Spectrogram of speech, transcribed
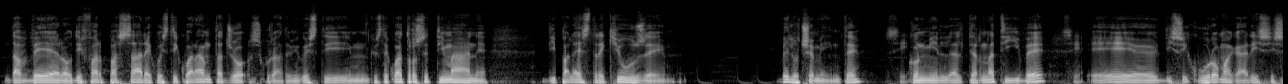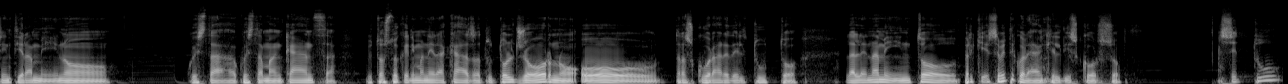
davvero di far passare questi 40 giorni, scusatemi, questi, queste 4 settimane di palestre chiuse velocemente sì. con mille alternative sì. e eh, di sicuro magari si sentirà meno questa, questa, mancanza piuttosto che rimanere a casa tutto il giorno o trascurare del tutto l'allenamento perché sapete qual è anche il discorso se tu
